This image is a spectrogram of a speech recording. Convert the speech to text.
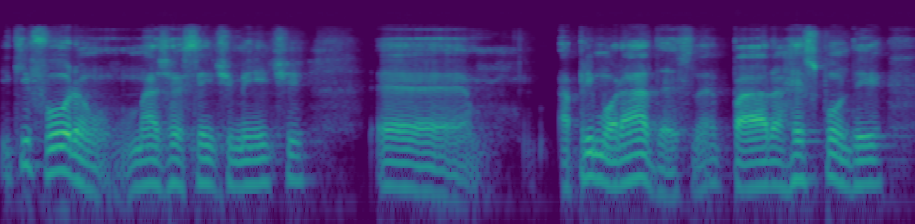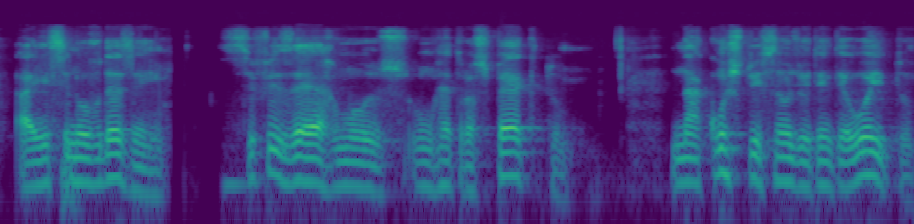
e que foram mais recentemente é, aprimoradas né, para responder a esse novo desenho. Se fizermos um retrospecto, na Constituição de 88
